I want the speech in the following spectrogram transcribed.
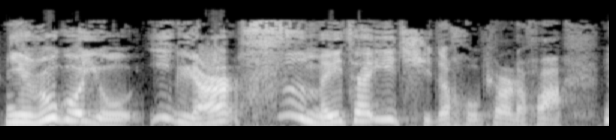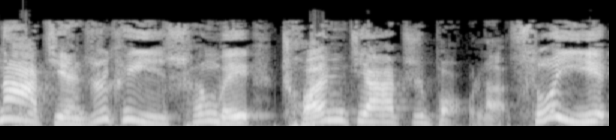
你如果有一连四枚在一起的猴票的话，那简直可以称为传家之宝了。所以，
